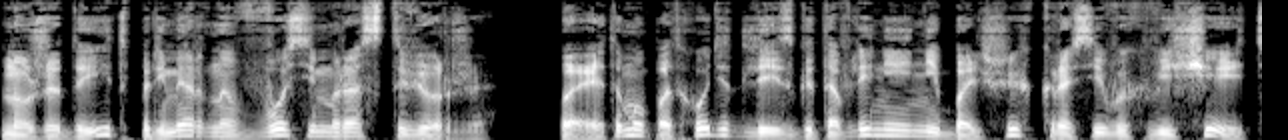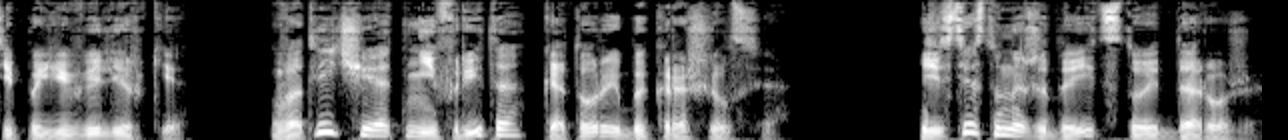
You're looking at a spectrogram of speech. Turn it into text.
но жадеит примерно в 8 раз тверже, поэтому подходит для изготовления небольших красивых вещей типа ювелирки, в отличие от нефрита, который бы крошился. Естественно, жадеит стоит дороже.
